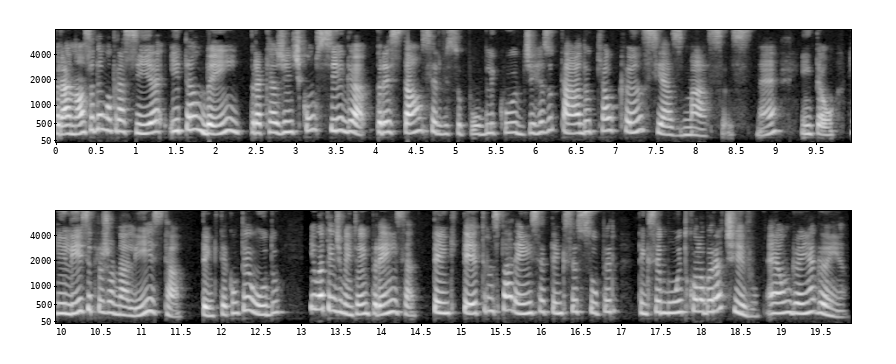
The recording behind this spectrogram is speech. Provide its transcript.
para a nossa democracia e também para que a gente consiga prestar um serviço público de resultado que alcance as massas, né? Então, release para o jornalista tem que ter conteúdo e o atendimento à imprensa tem que ter transparência, tem que ser super, tem que ser muito colaborativo. É um ganha-ganha.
